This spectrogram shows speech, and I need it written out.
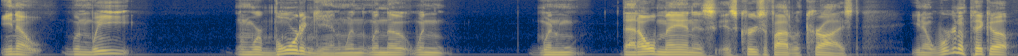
you know, when we when we're born again, when when the when when that old man is is crucified with Christ, you know, we're going to pick up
